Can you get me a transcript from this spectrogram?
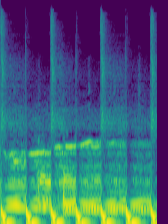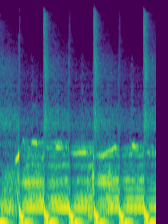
Thank you.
